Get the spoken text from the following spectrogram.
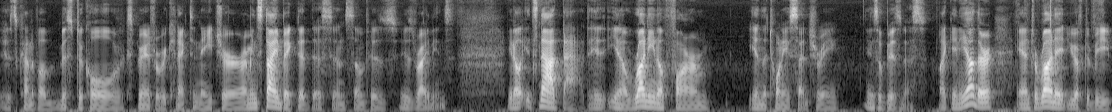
is kind of a mystical experience where we connect to nature. I mean, Steinbeck did this in some of his his writings. You know, it's not that. It, you know, running a farm in the 20th century is a business like any other. And to run it, you have to be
